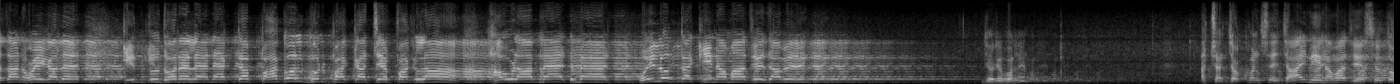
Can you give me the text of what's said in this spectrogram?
আজান হয়ে গেলে। কিন্তু ধরেলেন একটা পাগল ঘুরপা কাছে পাগলা, হাওড়া, ম্যাট ম্যাট। ওই লোকটা কি নামাজে যাবে? জোরে বলেন। আচ্ছা যখন সে যায়নি নামাজে, সে তো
